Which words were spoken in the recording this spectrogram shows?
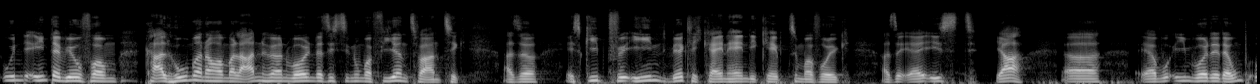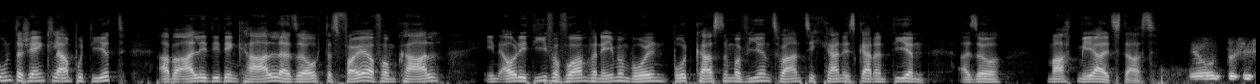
Interview vom Karl Humer noch einmal anhören wollen, das ist die Nummer 24. Also es gibt für ihn wirklich kein Handicap zum Erfolg. Also er ist, ja, äh, er, ihm wurde der Unterschenkel amputiert, aber alle, die den Karl, also auch das Feuer vom Karl in auditiver Form vernehmen wollen, Podcast Nummer 24 kann es garantieren. Also macht mehr als das. Ja, und das ist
